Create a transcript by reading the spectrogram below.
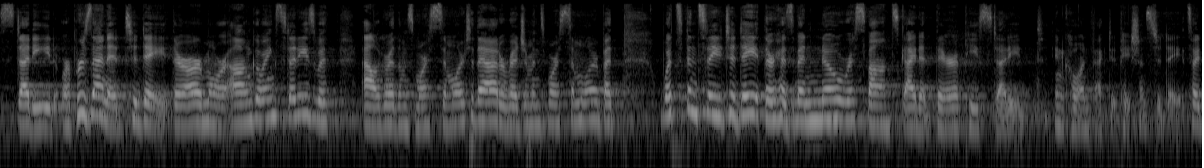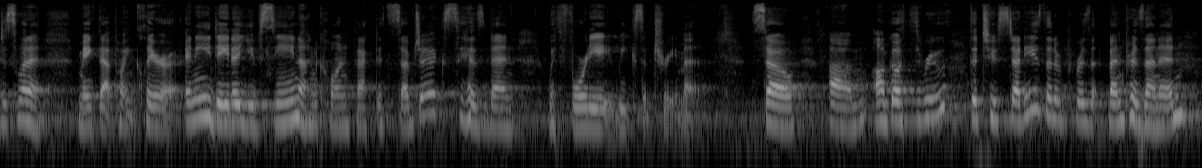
studied or presented to date. There are more ongoing studies with algorithms more similar to that or regimens more similar, but what's been studied to date, there has been no response guided therapy studied in co infected patients to date. So I just want to make that point clear. Any data you've seen on co infected subjects has been with 48 weeks of treatment. So um, I'll go through the two studies that have pre- been presented.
